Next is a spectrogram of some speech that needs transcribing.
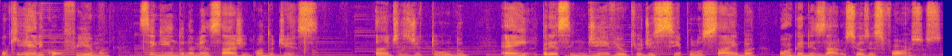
o que ele confirma, seguindo na mensagem quando diz: Antes de tudo, é imprescindível que o discípulo saiba organizar os seus esforços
